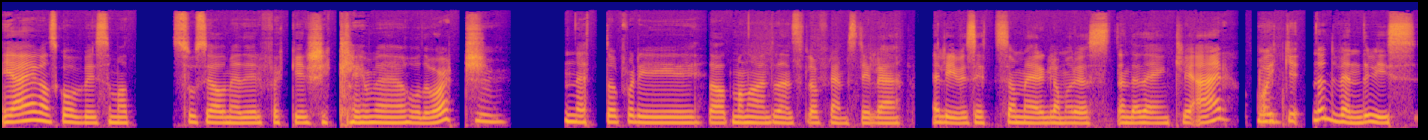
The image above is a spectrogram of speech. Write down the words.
Jeg er ganske overbevist om at sosiale medier fucker skikkelig med hodet vårt. Mm. Nettopp fordi da at man har en tendens til å fremstille livet sitt som mer glamorøst enn det det egentlig er. Og Mm. ikke nødvendigvis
